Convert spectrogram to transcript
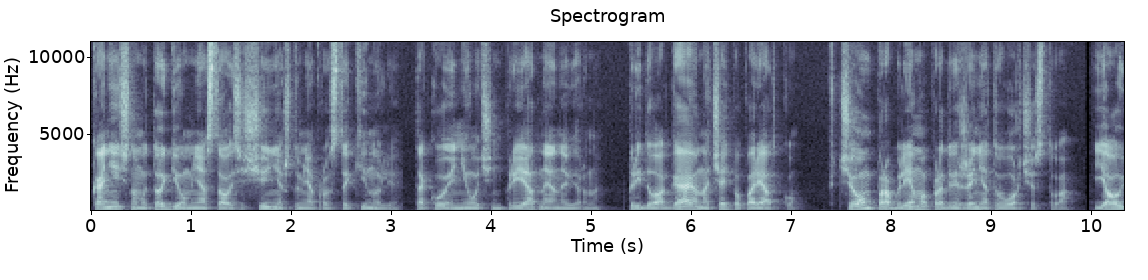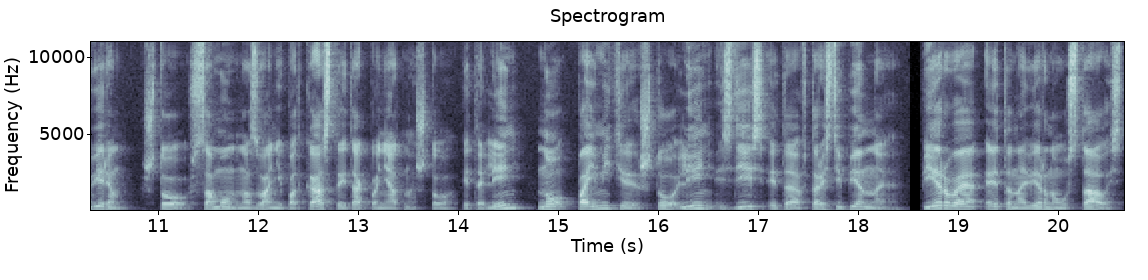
в конечном итоге у меня осталось ощущение, что меня просто кинули. Такое не очень приятное, наверное. Предлагаю начать по порядку. В чем проблема продвижения творчества? Я уверен, что в самом названии подкаста и так понятно, что это лень, но поймите, что лень здесь это второстепенное. Первое – это, наверное, усталость.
